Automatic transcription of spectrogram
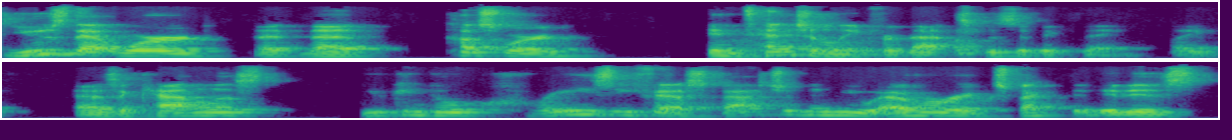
use that word that that cuss word intentionally for that specific thing. Like as a catalyst you can go crazy fast faster than you ever expected. It is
